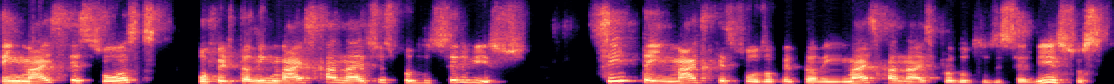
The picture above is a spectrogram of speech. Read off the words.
tem mais pessoas ofertando em mais canais seus produtos e serviços. Se tem mais pessoas ofertando em mais canais produtos e serviços,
